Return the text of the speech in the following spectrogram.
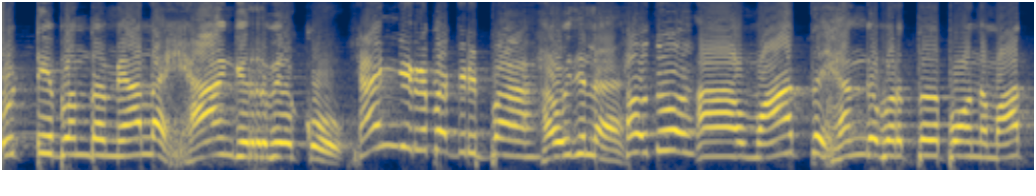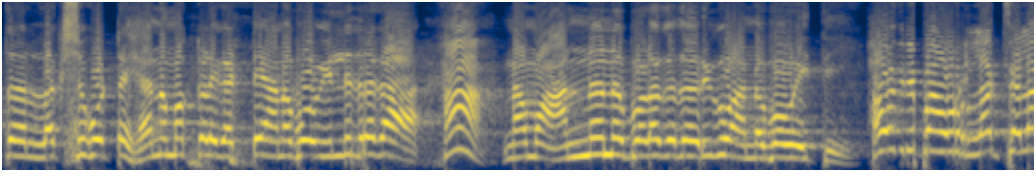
ಹುಟ್ಟಿ ಬಂದ ಮ್ಯಾಲ ಹ್ಯಾಂಗಿರ್ಬೇಕು? ಹೆಂಗಿರ್ಬೇಕ್ರಿಪ್ಪ? ಹೌದಿಲ್ಲ. ಹೌದು. ಆ ಮಾತು ಹೆಂಗ ಬರ್ತದಪ್ಪ? ಒಂದು ಮಾತು ಲಕ್ಷ ಕೊಟ್ಟ ಹೆಣ್ಣು ಮಕ್ಕಳಿಗೆ ಅಟ್ಟೆ ಅನುಭವ ಇಲ್ಲಿದ್ರಾಗ. ಹಾ. ನಮ್ಮ ಅಣ್ಣನ ಬಳಗದವರಿಗೂ ಅನುಭವ ಐತಿ. ಹೌದ್ರಿಪ್ಪ ಅವ್ರು ಲಕ್ಷ ಎಲ್ಲ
